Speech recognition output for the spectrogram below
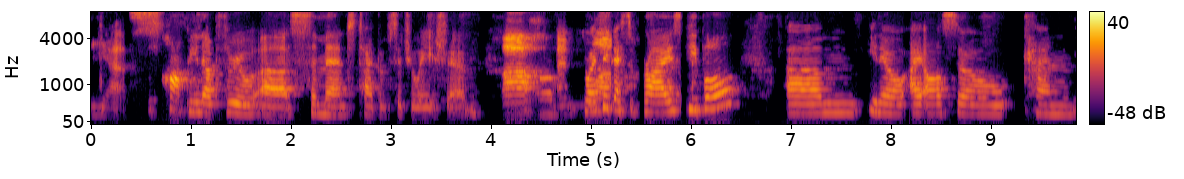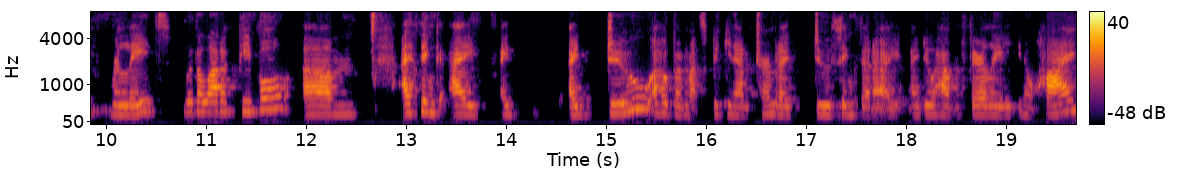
Yes. Hopping up through a cement type of situation. Ah, um, so I think I surprise people um, you know, I also can relate with a lot of people. Um, I think I, I, I do. I hope I'm not speaking out of turn, but I do think that I, I do have a fairly, you know, high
